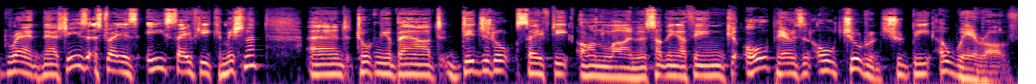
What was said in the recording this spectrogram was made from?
Grant. Now, she's Australia's e-safety commissioner and talking about digital safety online. It's something I think all parents and all children should be aware of.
